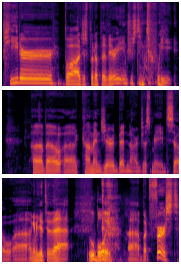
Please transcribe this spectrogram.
Peter Baugh just put up a very interesting tweet uh, about a comment Jared Bednar just made. So uh, I'm going to get to that. Oh boy! Uh, but first,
